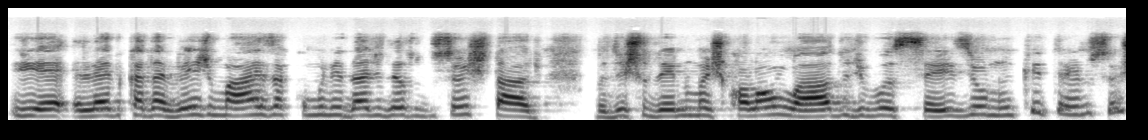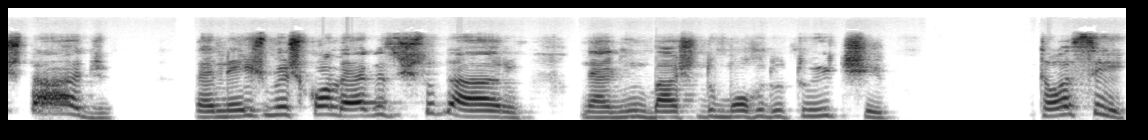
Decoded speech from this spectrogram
é, leve cada vez mais a comunidade dentro do seu estádio. Mas eu estudei numa escola ao lado de vocês e eu nunca entrei no seu estádio. Né? Nem os meus colegas estudaram, né? ali embaixo do morro do Tuiuti. Então, assim,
